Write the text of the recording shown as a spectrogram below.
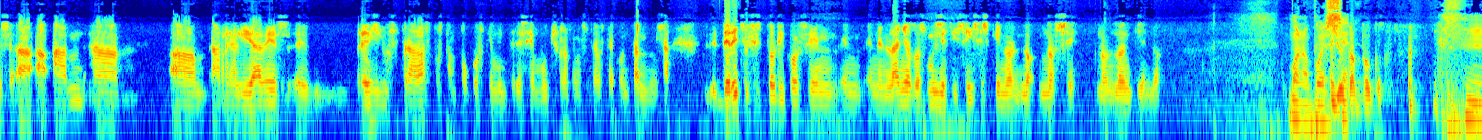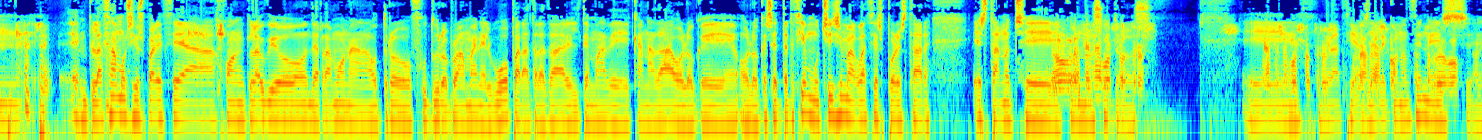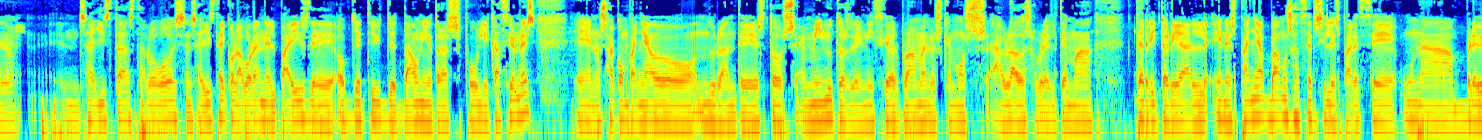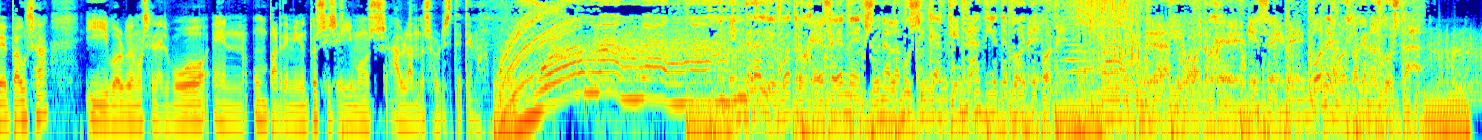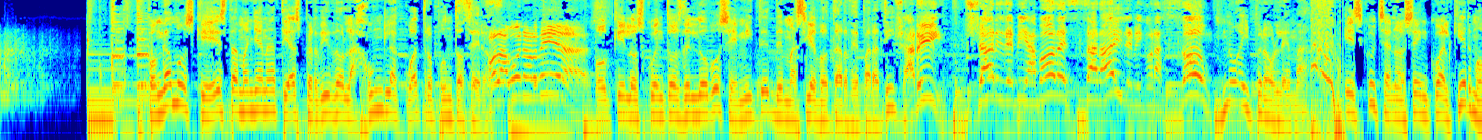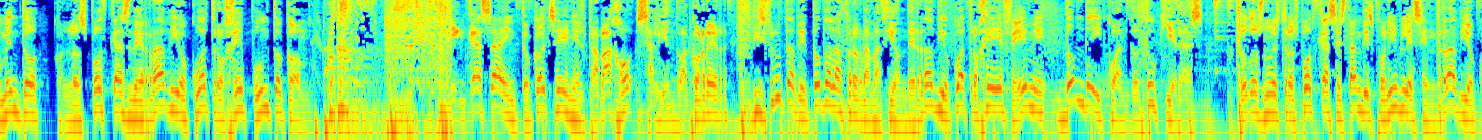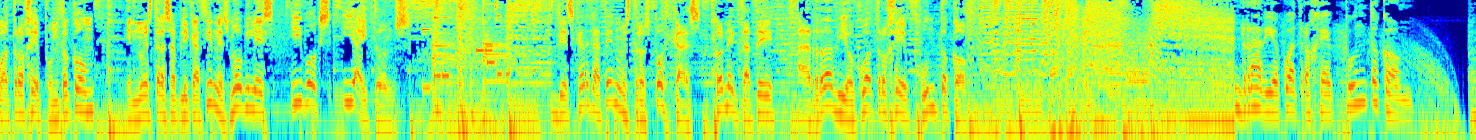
a realidades eh, ilustradas, pues tampoco es que me interese mucho lo que usted está contando. O sea, derechos históricos en, en, el año 2016 es que no, no, no sé, no, no entiendo. Bueno, pues... Yo tampoco. Mm, emplazamos, si os parece, a Juan Claudio de Ramón a otro futuro programa en el BUO para tratar el tema de Canadá o lo que, o lo que se tercie. Muchísimas gracias por estar esta noche con nosotros. Gracias a vosotros. Gracias, ya le conocen, es ensayista, hasta luego, es ensayista y colabora en El País de Objective Jotdown y otras publicaciones. nos ha acompañado durante estos minutos de inicio del programa en los que hemos hablado sobre el tema territorial en España. Vamos a hacer, si les parece, una breve pausa y volvemos en el búho en un par de minutos y seguimos hablando sobre este tema. En Radio 4G FM suena la música que nadie te pone. Radio 4G FM. Ponemos lo que nos gusta. Pongamos que esta mañana te has perdido la jungla 4.0. Hola, buenos días. O que los cuentos del lobo se emiten demasiado tarde para ti. Shari, Shari de mis amores, Sarai de mi corazón. No hay problema. Escúchanos en cualquier momento con los podcasts de radio4g.com. En casa, en tu coche, en el trabajo, saliendo a correr, disfruta de toda la programación de Radio 4G FM donde y cuando tú quieras. Todos nuestros podcasts están disponibles en radio4g.com, en nuestras aplicaciones móviles, iVoox y iTunes. Descárgate nuestros podcasts, conéctate a radio4g.com. Radio4G.com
